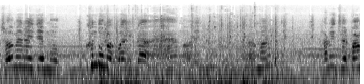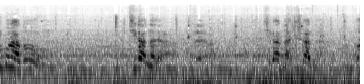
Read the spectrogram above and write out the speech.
처음에는 이제 뭐 큰 돈 갖고 하니까 에뭐 뭐 하루 이틀 빵꾸 나도 티가 안 나잖아. 예. 티가 안 나, 티가 안 나. 뭐,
